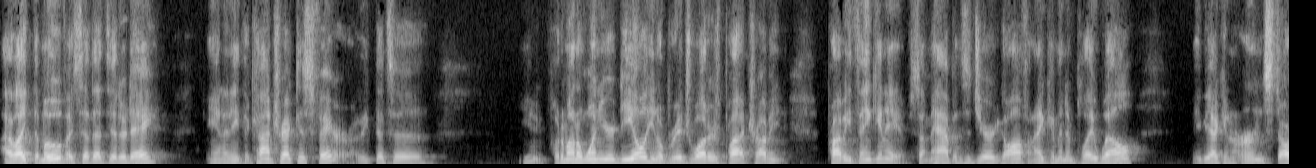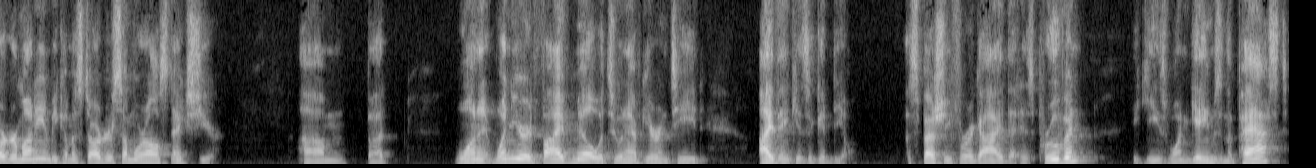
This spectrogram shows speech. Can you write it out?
I like the move. I said that the other day, and I think the contract is fair. I think that's a you put him on a one year deal. You know, Bridgewater's probably probably thinking, hey, if something happens to Jared Goff and I come in and play well, maybe I can earn starter money and become a starter somewhere else next year. Um, but one one year at five mil with two and a half guaranteed, I think is a good deal, especially for a guy that has proven he's won games in the past.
